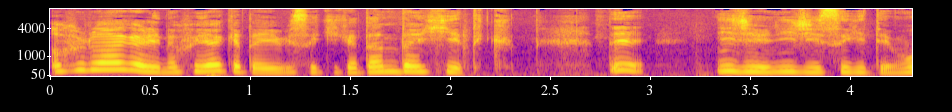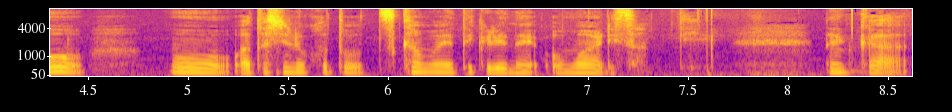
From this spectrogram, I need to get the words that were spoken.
お風呂上がりのふやけた指先がだんだん冷えてく。で、22時過ぎても、もう私のことを捕まえてくれないおまわりさんっていう。なんか、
